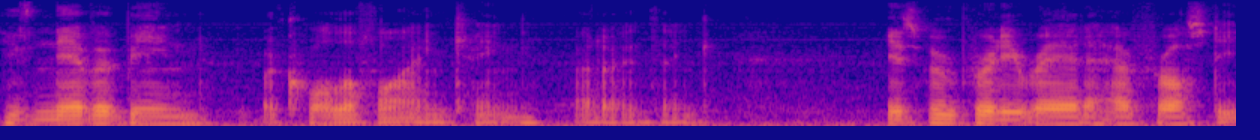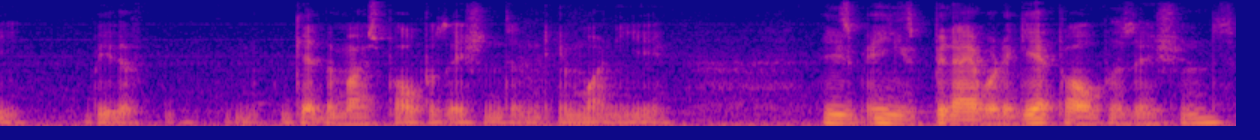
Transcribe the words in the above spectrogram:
he's never been a qualifying king, I don't think. It's been pretty rare to have Frosty be the get the most pole positions in, in one year. He's he's been able to get pole positions.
